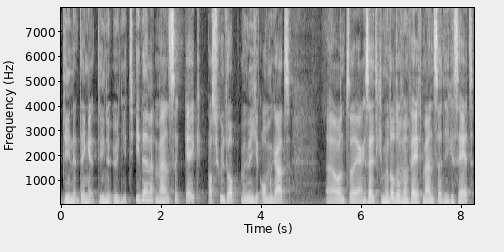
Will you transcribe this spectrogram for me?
dienen, dingen dienen u niet. Iedereen met mensen, kijk, pas goed op met wie je omgaat. Uh, want uh, je bent het gemiddelde van vijf mensen die je zijt.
